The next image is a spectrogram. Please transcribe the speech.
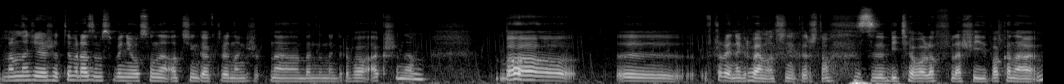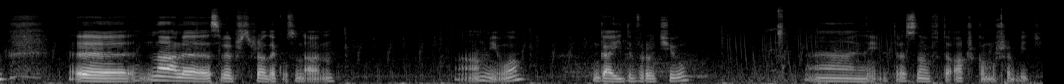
Mam nadzieję, że tym razem sobie nie usunę odcinka, który na, będę nagrywał actionem, bo yy, wczoraj nagrywałem odcinek zresztą z bicia Wall of Flash i pokonałem. Yy, no ale sobie przez przypadek usunąłem. O, miło. Guide wrócił. A, nie, teraz znowu w to oczko muszę bić.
